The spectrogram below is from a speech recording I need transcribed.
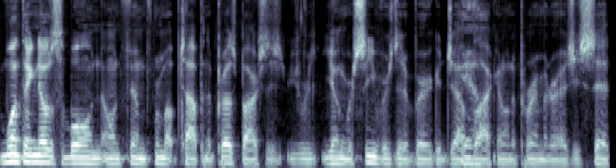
one thing noticeable on, on film from up top in the press box is your young receivers did a very good job yeah. blocking on the perimeter, as you said.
